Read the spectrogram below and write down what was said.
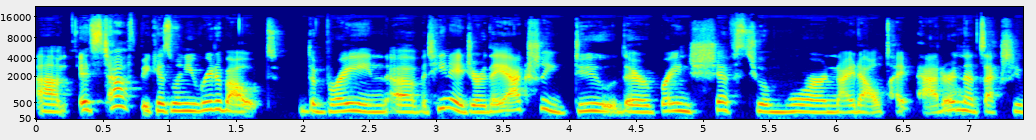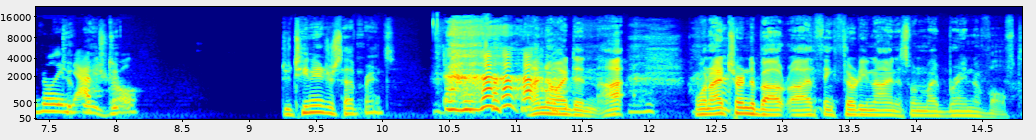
um, it's tough because when you read about the brain of a teenager they actually do their brain shifts to a more night owl type pattern that's actually really Do- wait, do- natural Do teenagers have brains? I know I didn't. I, when I turned about, I think 39 is when my brain evolved.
